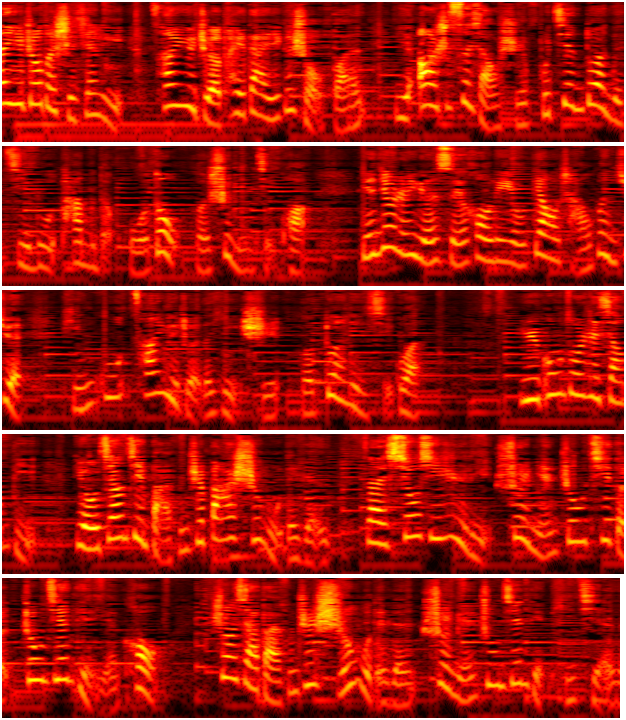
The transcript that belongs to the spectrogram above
在一周的时间里，参与者佩戴一个手环，以二十四小时不间断地记录他们的活动和睡眠情况。研究人员随后利用调查问卷评估参与者的饮食和锻炼习惯。与工作日相比，有将近百分之八十五的人在休息日里睡眠周期的中间点延后，剩下百分之十五的人睡眠中间点提前。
